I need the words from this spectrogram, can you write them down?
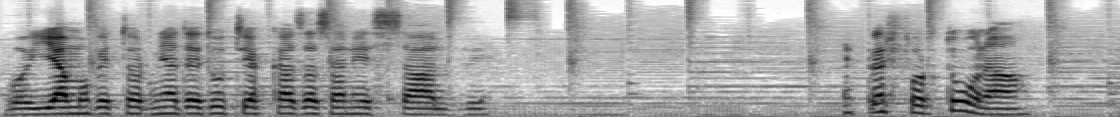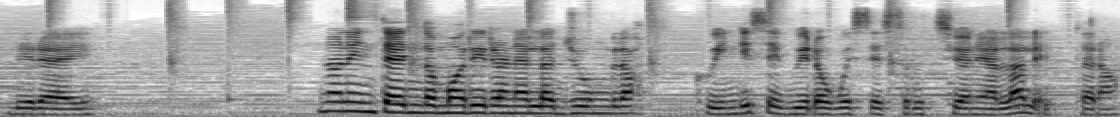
Vogliamo che torniate tutti a casa sani e salvi. E per fortuna, direi. Non intendo morire nella giungla, quindi seguirò queste istruzioni alla lettera.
